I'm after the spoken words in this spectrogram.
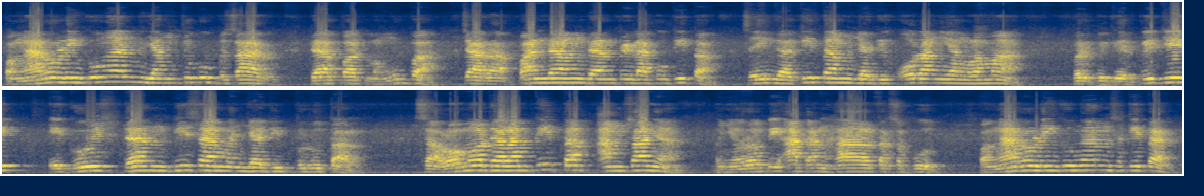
Pengaruh lingkungan yang cukup besar dapat mengubah cara pandang dan perilaku kita sehingga kita menjadi orang yang lemah, berpikir picik, egois dan bisa menjadi brutal. Salomo dalam kitab Amsalnya menyoroti akan hal tersebut. Pengaruh lingkungan sekitar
